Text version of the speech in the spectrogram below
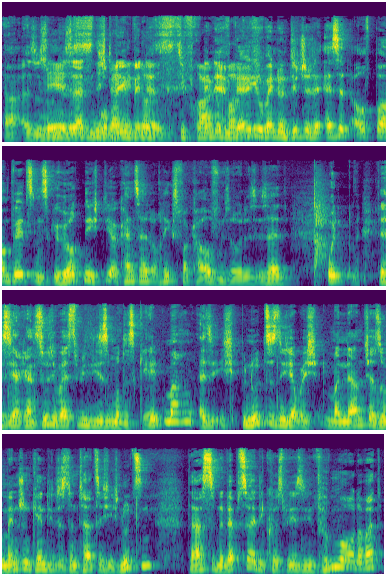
Ja, also so, Nee, das ist halt ist ein nicht Problem, deine, wenn, genau, du, das ist die Frage, wenn du im Value, wenn du ein Digital Asset aufbauen willst und es gehört nicht dir, kannst du halt auch nichts verkaufen. So, das ist halt, und das ist ja ganz lustig, weißt du, wie die das immer das Geld machen? Also ich benutze es nicht, aber ich, man lernt ja so Menschen kennen, die das dann tatsächlich nutzen. Da hast du eine Website, die kostet wesentlich 5 oder was.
